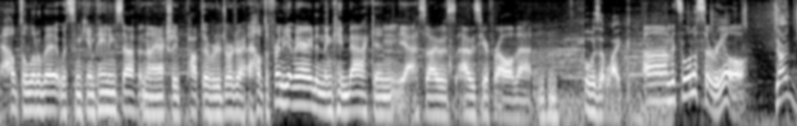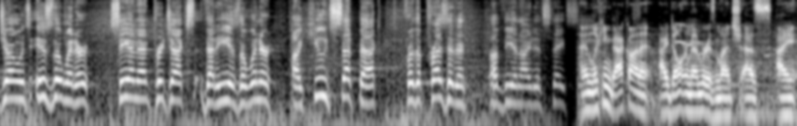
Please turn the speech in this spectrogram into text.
helped a little bit with some campaigning stuff, and then I actually popped over to Georgia. I helped a friend get married, and then came back, and yeah. So I was I was here for all of that. hmm What was it like? Um, it's a little surreal. Doug Jones is the winner. CNN projects that he is the winner. A huge setback for the president of the United States. And looking back on it, I don't remember as much as I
